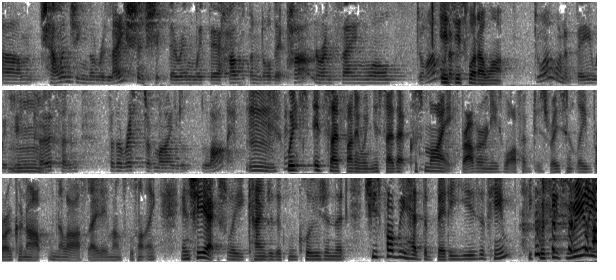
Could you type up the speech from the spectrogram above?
um, challenging the relationship they're in with their husband or their partner and saying, well, do I want Is to this what I want? do I want to be with this person for the rest of my life? And Which it's so funny when you say that because my brother and his wife have just recently broken up in the last 18 months or something. And she actually came to the conclusion that she's probably had the better years of him because he's really,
